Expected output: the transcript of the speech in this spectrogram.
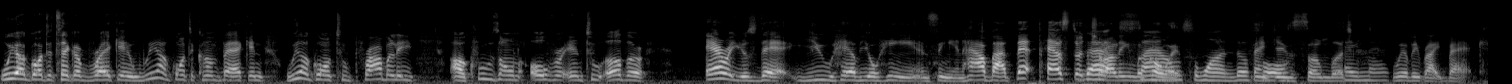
We are going to take a break and we are going to come back and we are going to probably uh, cruise on over into other areas that you have your hands in. How about that, Pastor that Charlie McCoy? Sounds wonderful. Thank you so much. Amen. We'll be right back.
